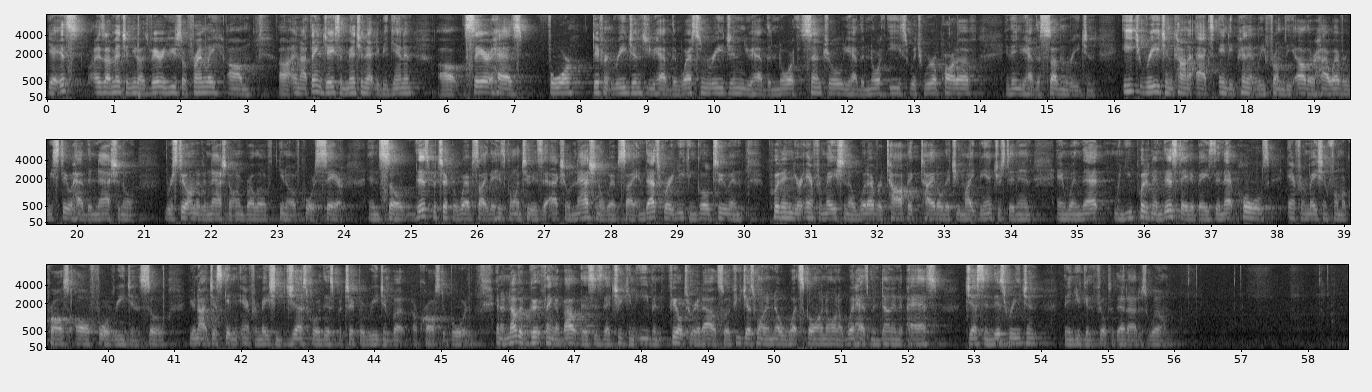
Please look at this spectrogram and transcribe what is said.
Yeah, it's, as I mentioned, you know, it's very user-friendly. Um, uh, and I think Jason mentioned at the beginning, uh, SARE has four different regions. You have the western region, you have the north central, you have the northeast, which we're a part of, and then you have the southern region. Each region kind of acts independently from the other. However, we still have the national, we're still under the national umbrella of, you know, of course, SARE. And so this particular website that he's going to is the actual national website, and that's where you can go to and put in your information of whatever topic, title that you might be interested in. And when that, when you put it in this database, then that pulls information from across all four regions. So you're not just getting information just for this particular region, but across the board. And another good thing about this is that you can even filter it out. So if you just want to know what's going on or what has been done in the past, just in this region, then you can filter that out as well.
